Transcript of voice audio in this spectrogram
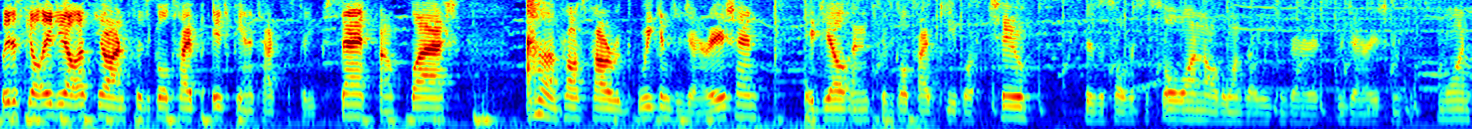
Leader skill, AGL, STR, and physical type, HP and attack plus 30%. Final Flash. Promise power weakens regeneration. AGL and physical type Ki plus 2. Here's a soul versus soul one. All the ones that weaken regeneration one.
